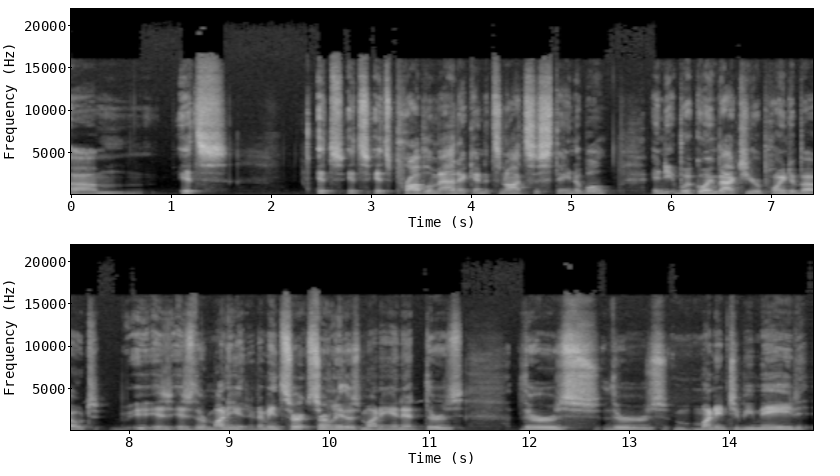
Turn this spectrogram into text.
Um, it's it's it's it's problematic and it's not sustainable. And but going back to your point about is is there money in it? I mean, cer- certainly there's money in it. There's there's there's money to be made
